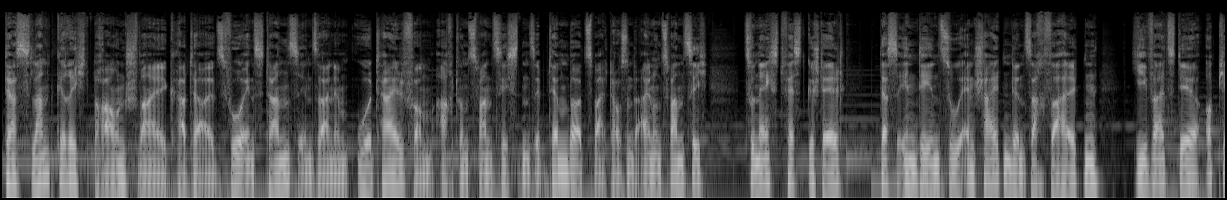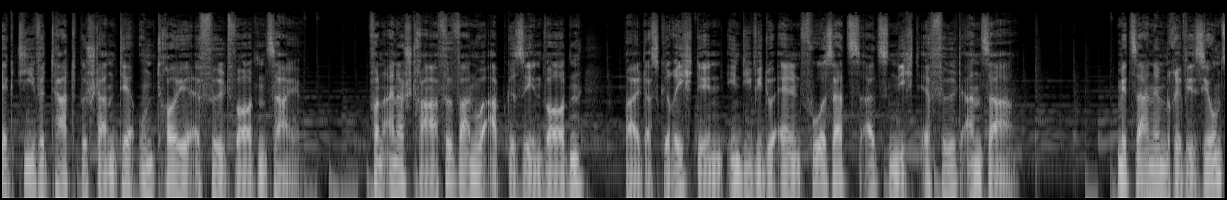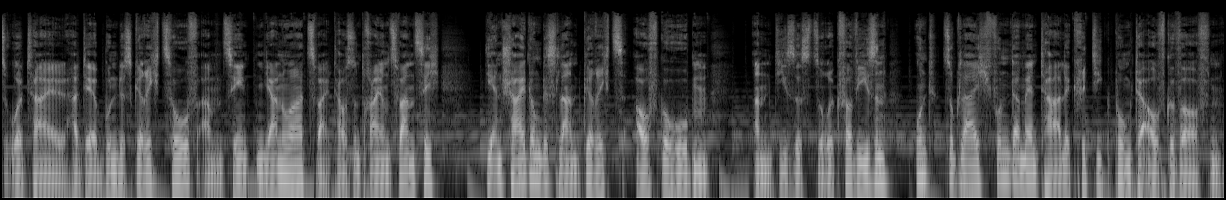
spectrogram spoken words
Das Landgericht Braunschweig hatte als Vorinstanz in seinem Urteil vom 28. September 2021 zunächst festgestellt, dass in den zu entscheidenden Sachverhalten jeweils der objektive Tatbestand der Untreue erfüllt worden sei. Von einer Strafe war nur abgesehen worden, weil das Gericht den individuellen Vorsatz als nicht erfüllt ansah. Mit seinem Revisionsurteil hat der Bundesgerichtshof am 10. Januar 2023 die Entscheidung des Landgerichts aufgehoben, an dieses zurückverwiesen und zugleich fundamentale Kritikpunkte aufgeworfen.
